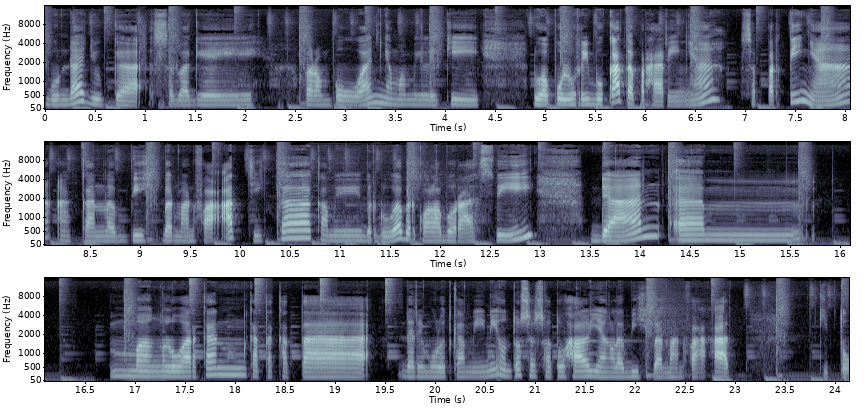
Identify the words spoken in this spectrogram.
Bunda juga sebagai perempuan yang memiliki 20.000 kata perharinya sepertinya akan lebih bermanfaat jika kami berdua berkolaborasi dan um, mengeluarkan kata-kata dari mulut kami ini untuk sesuatu hal yang lebih bermanfaat. Gitu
